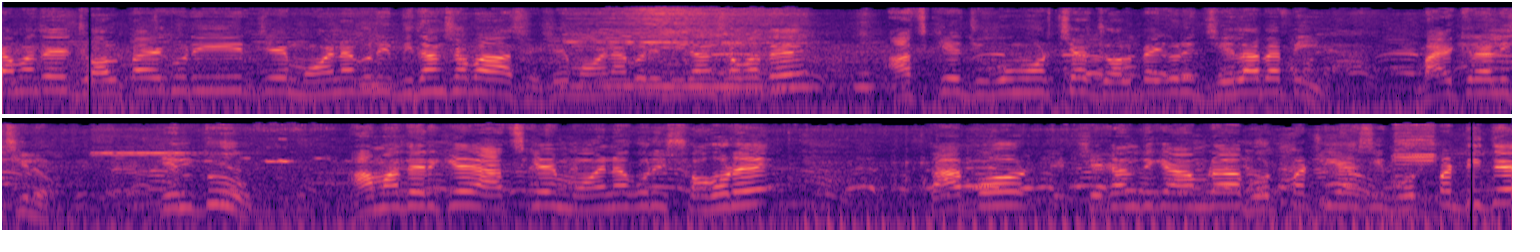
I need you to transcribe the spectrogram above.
আমাদের জলপাইগুড়ির যে ময়নাগুড়ি বিধানসভা আছে, সেই ময়নাগুড়ি বিধানসভাতে আজকে যুব মোর্চার জলপাইগুড়ি জেলাব্যাপী বাইক র্যালি ছিল। কিন্তু আমাদেরকে আজকে ময়নাগুড়ি শহরে, তারপর সেখান থেকে আমরা ভোটপাট্টি আসি ভোটপাট্টিতে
